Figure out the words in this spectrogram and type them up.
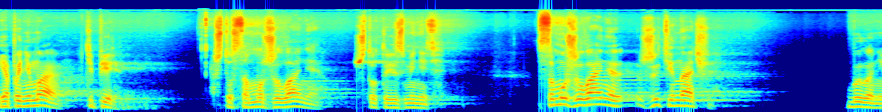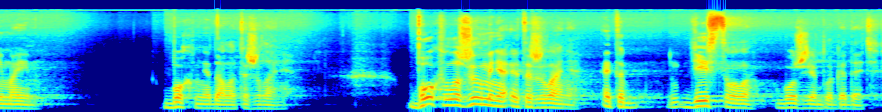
Я понимаю теперь, что само желание что-то изменить, само желание жить иначе – было не моим. Бог мне дал это желание. Бог вложил в меня это желание. Это действовала Божья благодать,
